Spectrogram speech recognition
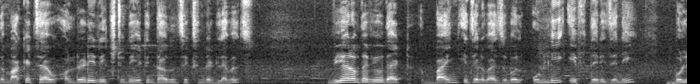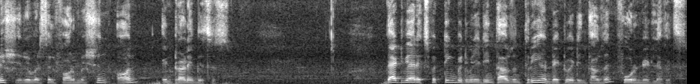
the markets have already reached to the 18600 levels we are of the view that buying is advisable only if there is any bullish reversal formation on intraday basis. That we are expecting between 18300 to 18400 levels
